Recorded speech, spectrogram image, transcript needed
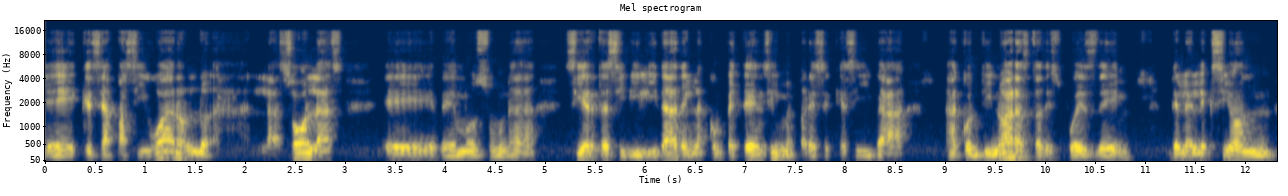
eh, que se apaciguaron las olas, eh, vemos una cierta civilidad en la competencia y me parece que así va a continuar hasta después de, la elección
